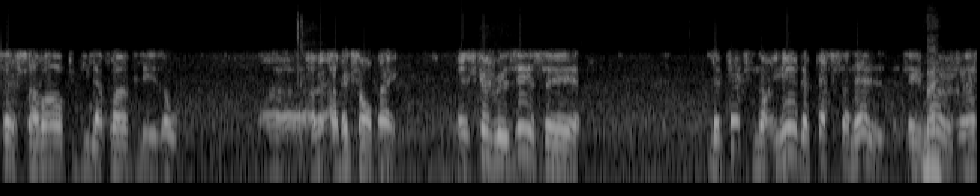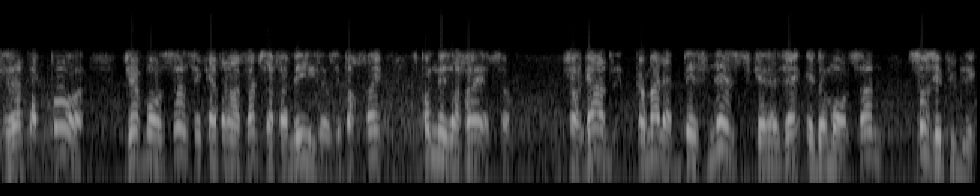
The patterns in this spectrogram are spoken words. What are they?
Serge Savard, puis Guy Lafleur, puis les autres, euh, avec, son père. Mais ce que je veux dire, c'est le texte n'a rien de personnel. Tu sais, Moi, Ouais. je n'attaque pas Jeff Monson, ses quatre enfants et sa famille. C'est parfait. C'est pas de mes affaires, ça. Je regarde comment la business du Canadien et de Monson, ça, c'est public.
